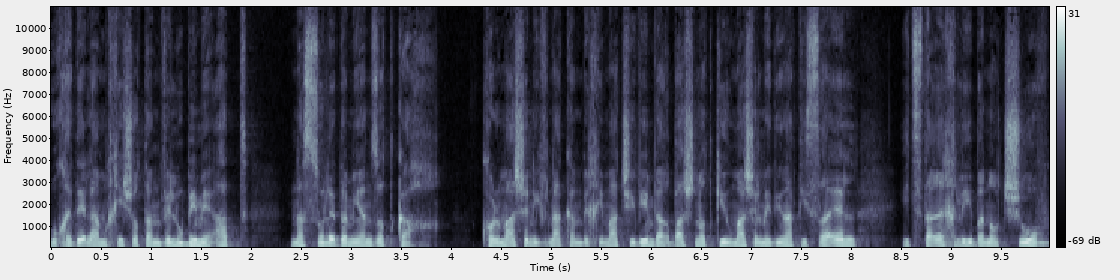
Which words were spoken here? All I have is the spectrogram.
וכדי להמחיש אותן ולו במעט, נסו לדמיין זאת כך. כל מה שנבנה כאן בכמעט 74 שנות קיומה של מדינת ישראל, יצטרך להיבנות שוב,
